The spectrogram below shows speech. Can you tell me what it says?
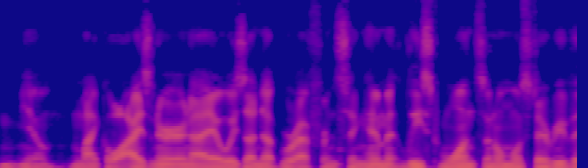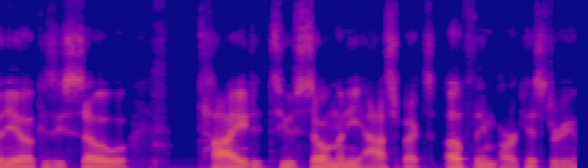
you know Michael Eisner, and I always end up referencing him at least once in almost every video because he's so tied to so many aspects of theme park history.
